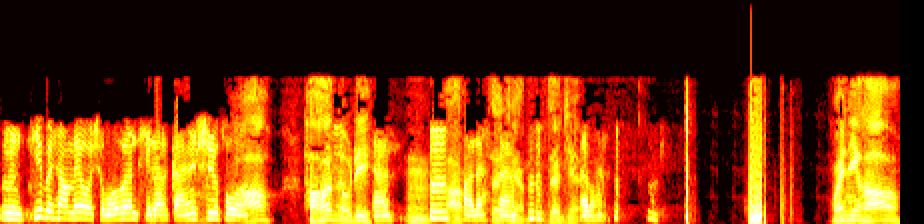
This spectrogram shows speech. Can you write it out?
嗯，基本上没有什么问题了，感恩师傅。好，好好努力，嗯嗯，好好的，再见，再见拜拜。喂，你好，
